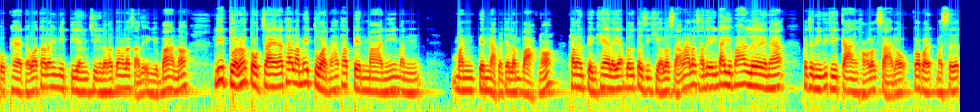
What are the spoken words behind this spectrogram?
พบแพทย์ แต่ว่าถ้าเราไม่มีเตียงจริงเราก็ต้องรักษาตัวเองอยู่บ้านเนาะ รีบตรวจไม่ต้องตกใจนะ ถ้าเราไม่ตรวจนะฮะ ถ้าเป็นมานี้มัน มันเป็นหนักมันจะลำบากเนาะถ้ามันเป็นแค่ระยะเบื้องต้นสีเขียวเราสามารถรักษาตัวเองได้อยู่บ้านเลยนะฮะก็จะมีวิธีการของรักษาแล้วก็มาเซิร์ช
